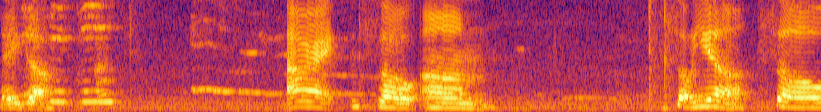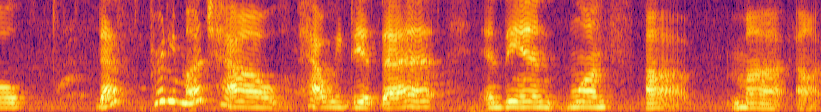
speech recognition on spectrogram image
There you go. Alright, so, um, so yeah, so that's pretty much how, how we did that. And then once, uh, my, uh,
